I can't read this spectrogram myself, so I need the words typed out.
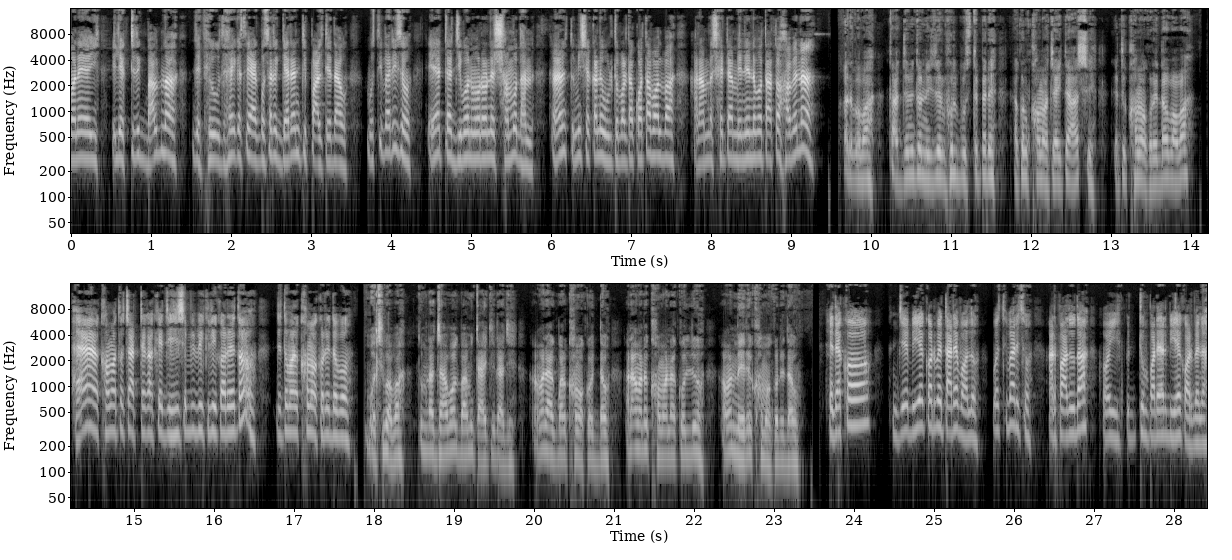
মানে ইলেকট্রিক বাল্ব না যে ফিউজ হয়ে গেছে এক বছরের গ্যারান্টি পাল্টে দাও বুঝতে পারিস? এ একটা জীবন মরণের সমাধান হ্যাঁ? তুমি সেখানে উল্টোপাল্টা কথা বলবা আর আমরা সেটা মেনে নেব তা তো হবে না। আরে বাবা তার জন্য তো নিজের ভুল বুঝতে পেরে এখন ক্ষমা চাইতে আসি। একটু ক্ষমা করে দাও বাবা। হ্যাঁ ক্ষমা তো চার টাকা কেজি হিসেবে বিক্রি করে তো যে তোমার ক্ষমা করে দেবো। বলছি বাবা তোমরা যা বলব আমি তাইতে রাজি। আমার একবার ক্ষমা করে দাও আর আমার ক্ষমা না করলেও আমার মেয়েরে ক্ষমা করে দাও। এ দেখো যে বিয়ে করবে তারে বলো বুঝতে পারিস আর পাদুদা ওই টুম্পারে আর বিয়ে করবে না।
